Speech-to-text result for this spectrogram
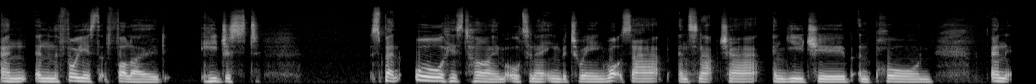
And, and in the four years that followed, he just spent all his time alternating between WhatsApp and Snapchat and YouTube and porn. And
